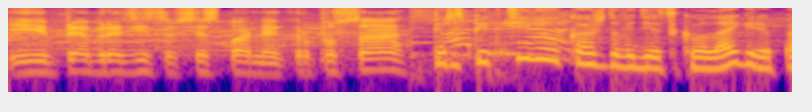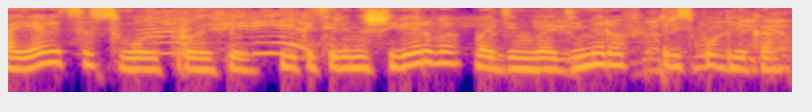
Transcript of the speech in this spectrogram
и преобразиться все спальные корпуса. В перспективе у каждого детского лагеря появится свой профиль. Екатерина Шеверова, Вадим Владимиров, Республика.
